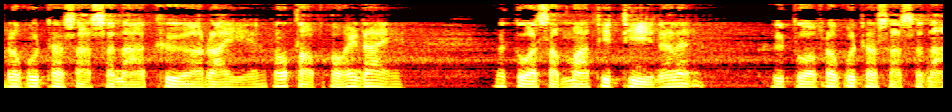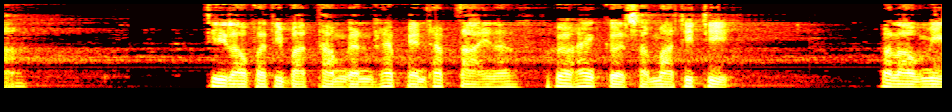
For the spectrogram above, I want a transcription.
พระพุทธศาสนาคืออะไรต้องตอบเขาให้ได้ว่าตัวสัมมาทิฏฐินั่นแหละ คือตัวพระพุทธศาสนา ที่เราปฏิบัติทำกันแทบเป็นแทบตายนะเพื่อให้เกิดสัมมาทิฏฐิถ้าเรามี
